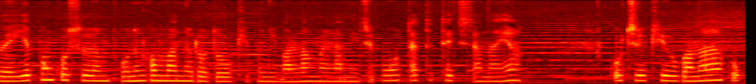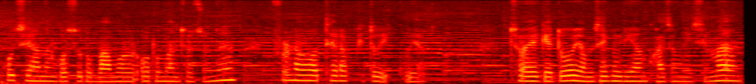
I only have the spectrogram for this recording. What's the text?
왜 예쁜 꽃은 보는 것만으로도 기분이 말랑말랑해지고 따뜻해지잖아요. 꽃을 키우거나 꽃꽂이 하는 것으로 마음을 어루만져주는 플라워 테라피도 있고요. 저에게도 염색을 위한 과정이지만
